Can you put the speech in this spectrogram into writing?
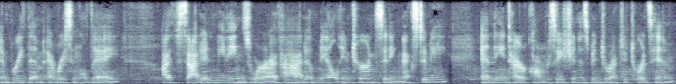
and breathe them every single day. I've sat in meetings where I've had a male intern sitting next to me, and the entire conversation has been directed towards him.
